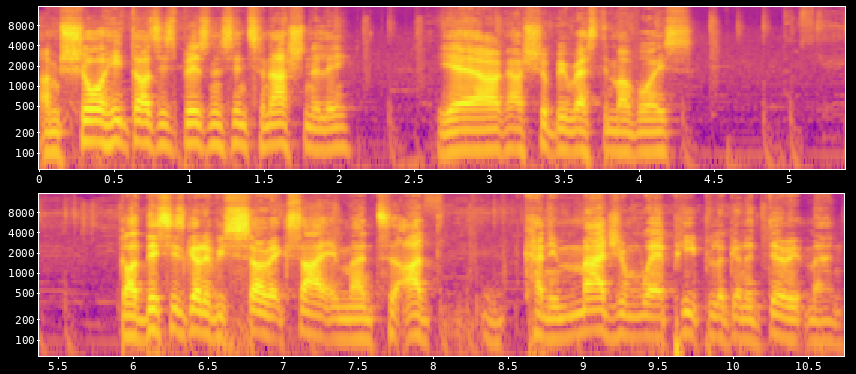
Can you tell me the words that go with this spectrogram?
I'm sure he does his business internationally. Yeah, I, I should be resting my voice. God, this is going to be so exciting, man. To, I can imagine where people are going to do it, man.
